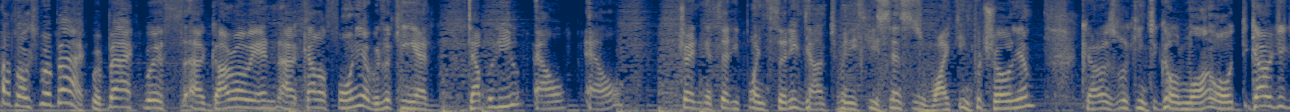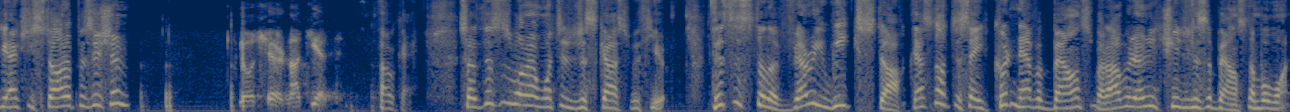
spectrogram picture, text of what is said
Hi, folks, we're back. We're back with uh, Garo in uh, California. We're looking at WLL trading at 30.30, down 23 cents is Whiting Petroleum. Garo's looking to go long. Or Garo, did you actually start a position? No, sir, not yet. Okay. So this is what I wanted to discuss with you. This is still a very weak stock. That's not to say it couldn't have a bounce, but I would only treat it as a bounce, number one.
